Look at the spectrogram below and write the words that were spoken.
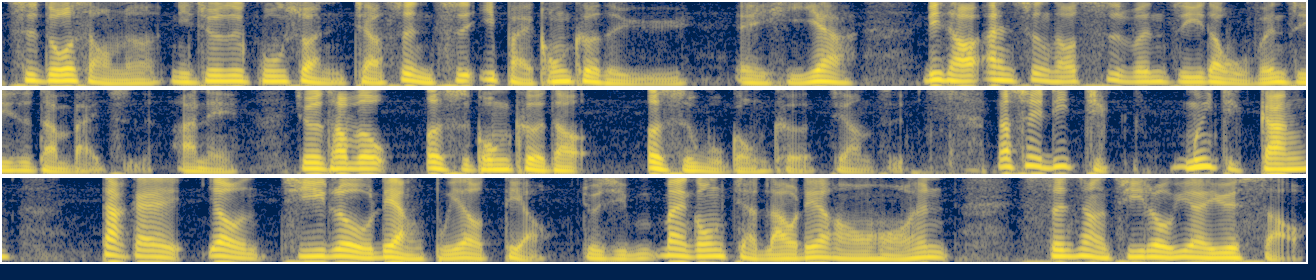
吃多少呢？你就是估算，假设你吃一百公克的鱼，诶，鱼啊，你头按剩头四分之一到五分之一是蛋白质，按呢就是差不多二十公克到。二十五公克这样子，那所以你几每几缸大概要肌肉量不要掉，就是卖公讲老掉好像身上肌肉越来越少，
